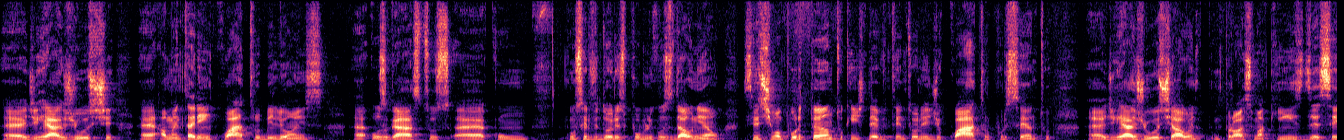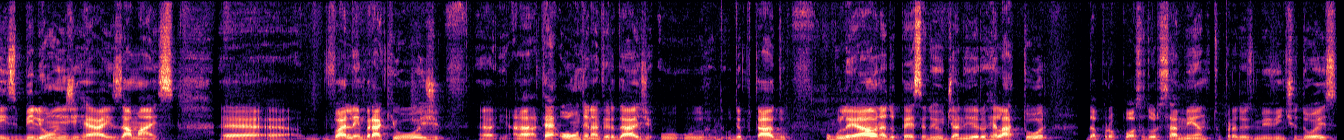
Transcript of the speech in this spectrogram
eh, de reajuste eh, aumentaria em 4 bilhões eh, os gastos com com servidores públicos da União. Se estima, portanto, que a gente deve ter em torno de 4% eh, de reajuste, algo próximo a 15, 16 bilhões de reais a mais. É, vale lembrar que hoje, até ontem, na verdade, o, o, o deputado Hugo Leal, né, do PSD do Rio de Janeiro, relator da proposta do orçamento para 2022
